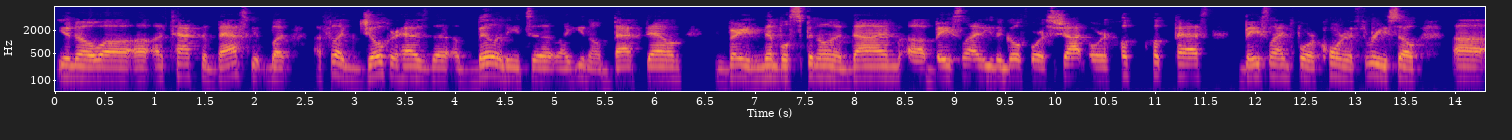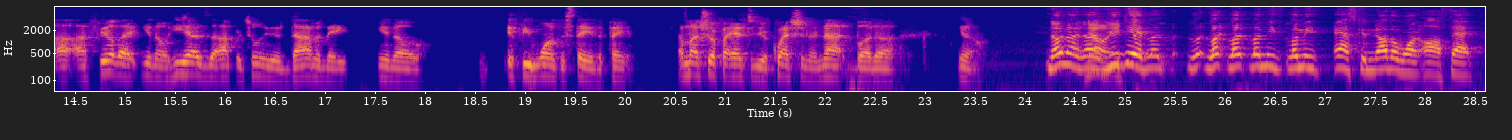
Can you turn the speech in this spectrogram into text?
you know, uh, uh, attack the basket. But I feel like Joker has the ability to, like, you know, back down, very nimble, spin on a dime, uh, baseline, either go for a shot or hook, hook pass baseline for a corner three. So uh, I feel that you know he has the opportunity to dominate. You know, if he wanted to stay in the paint. I'm not sure if I answered your question or not, but uh, you know. No, no, no, no you did. Let, let, let, let, me let me ask another one off that.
